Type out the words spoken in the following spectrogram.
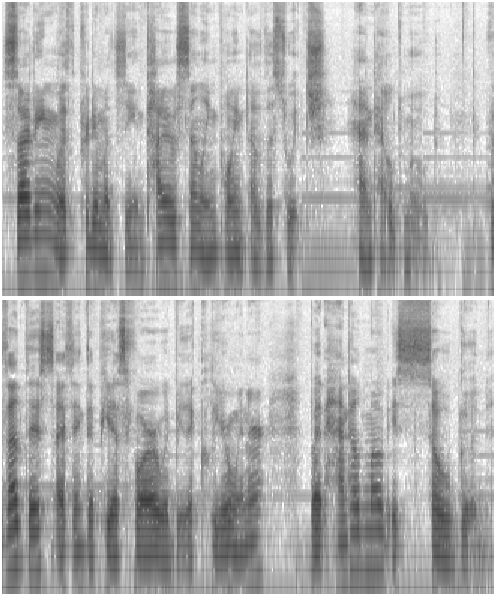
starting with pretty much the entire selling point of the Switch, handheld mode. Without this, I think the PS4 would be the clear winner, but handheld mode is so good.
